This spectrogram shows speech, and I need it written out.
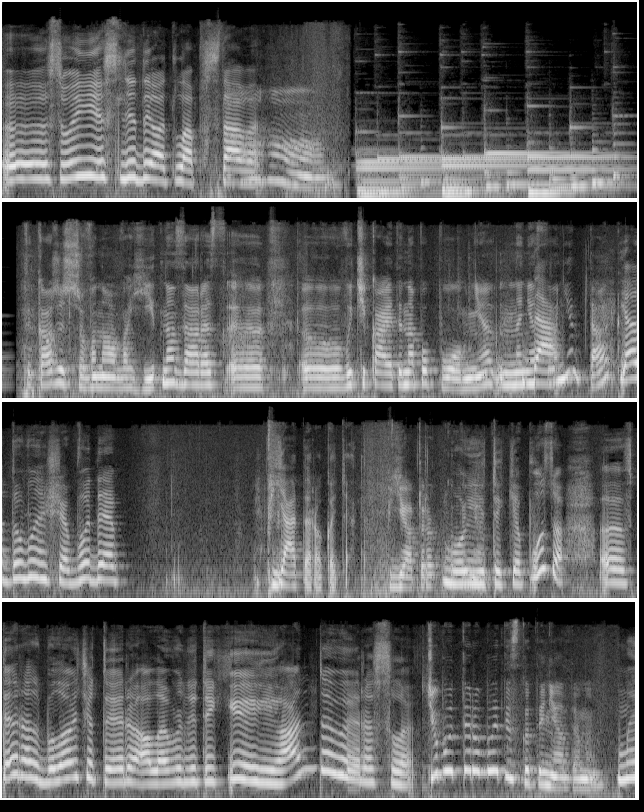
е, свої сліди від лап ставить. Ага. Ти кажеш, що вона вагітна зараз. Е, е, ви чекаєте на поповнення на Соні, так? Я думаю, що буде п'ятеро котят. П'ятеро Бо її котенят. таке пузо. Е, в той раз було чотири, але вони такі гіганти виросли. Що будете робити з котенятами? Ми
